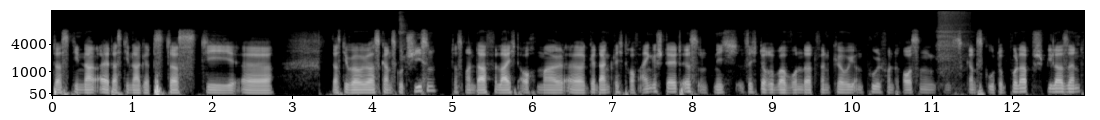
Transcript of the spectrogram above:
dass die, äh, dass die Nuggets, dass die, äh, dass die Warriors ganz gut schießen, dass man da vielleicht auch mal äh, gedanklich drauf eingestellt ist und nicht sich darüber wundert, wenn Curry und Poole von draußen ganz, ganz gute Pull-up-Spieler sind.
